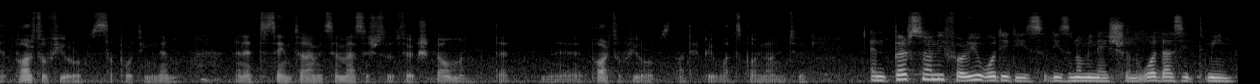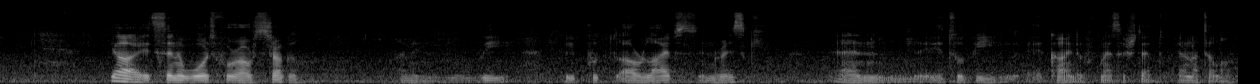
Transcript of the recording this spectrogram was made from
a part of Europe, is supporting them. And at the same time, it's a message to the Turkish government that uh, Uh, part of Europe is not happy what's going on in Turkey. And personally, for you, what it is, this nomination? What does it mean? Yeah, it's an award for our struggle. I mean, we we put our lives in risk, and it will be a kind of message that we are not alone.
